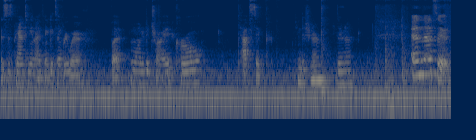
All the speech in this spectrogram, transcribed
This is Pantene, I think it's everywhere. But I wanted to try it. Curl Tastic Conditioner, Luna. And that's it.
